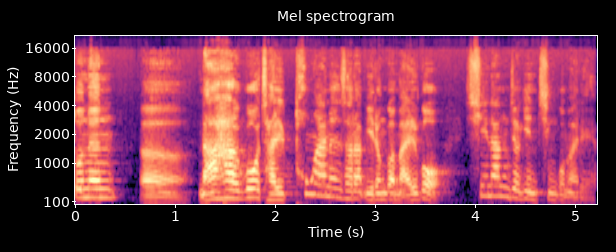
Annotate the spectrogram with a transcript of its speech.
또는 어, 나하고 잘 통하는 사람 이런 거 말고 신앙적인 친구 말이에요.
